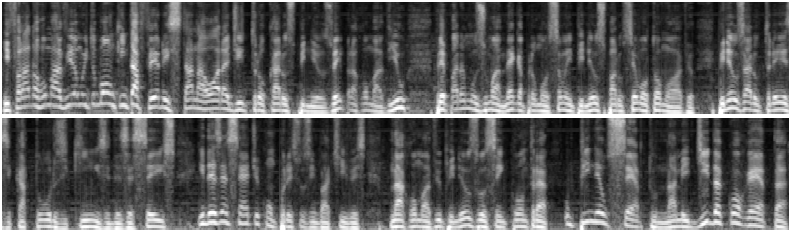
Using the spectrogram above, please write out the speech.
E falar da Romavil é muito bom. Quinta-feira está na hora de trocar os pneus. Vem para Romavil. Preparamos uma mega promoção em pneus para o seu automóvel. Pneus 013, 14, 15, 16 e 17 com preços imbatíveis. Na Romavil Pneus você encontra o pneu certo, na medida correta,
